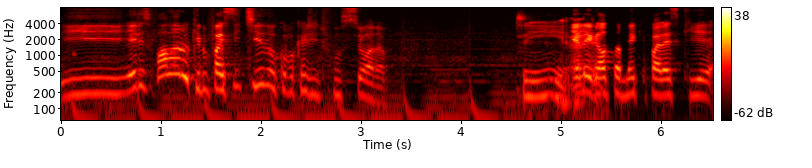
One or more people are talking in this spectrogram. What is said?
E eles falaram que não faz sentido como que a gente funciona. Sim. E é legal também que parece que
